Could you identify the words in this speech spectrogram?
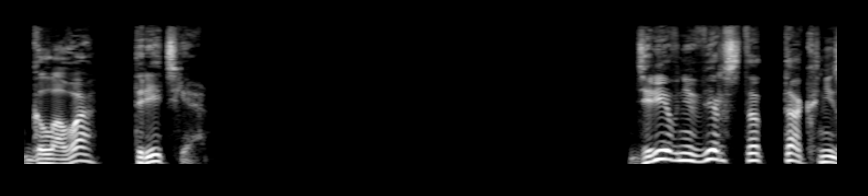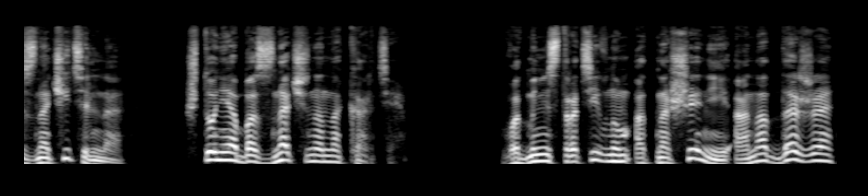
Глава третья. Деревня Верста так незначительна, что не обозначена на карте. В административном отношении она даже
